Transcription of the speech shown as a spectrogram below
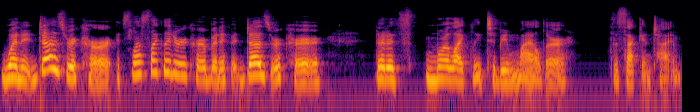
when it does recur, it's less likely to recur, but if it does recur, that it's more likely to be milder the second time.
